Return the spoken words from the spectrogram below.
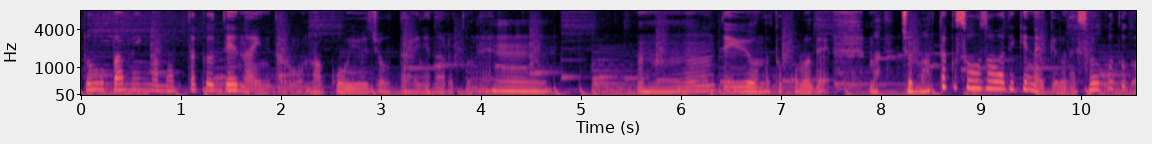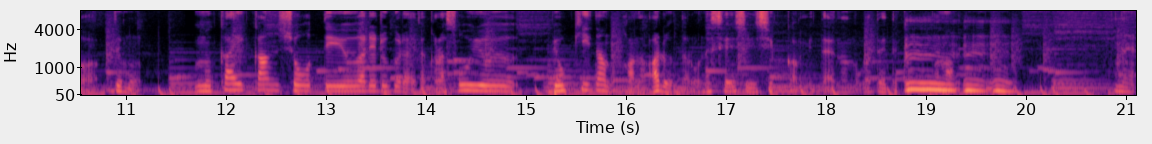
ドーパミンが全く出ないんだろうなこういう状態になるとうねん。うーんっていうようなところで。まあちょっと全く想像はできないけどね。そういうことがでも無快感症って言われるぐらいだからそういう病気なのかな？あるんだろうね。精神疾患みたいなのが出てくうんるのかうんうんな、ね。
